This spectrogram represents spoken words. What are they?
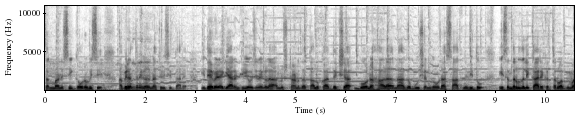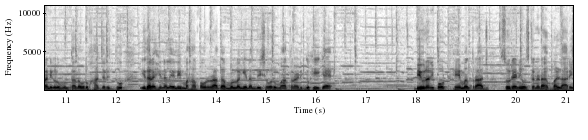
ಸನ್ಮಾನಿಸಿ ಗೌರವಿಸಿ ಅಭಿನಂದನೆಗಳನ್ನು ತಿಳಿಸಿದ್ದಾರೆ. ಇದೇ ವೇಳೆ ಗ್ಯಾರಂಟಿ ಯೋಜನೆಗಳ ಅನುಷ್ಠಾನದ ತಾಲೂಕಾ ಅಧ್ಯಕ್ಷ ಗೋನಹಾಳ ನಾಗಭೂಷಣ್ ಗೌಡ ಸಾಥ್ ನೀಡಿದ್ದು, ಈ ಸಂದರ್ಭದಲ್ಲಿ ಕಾರ್ಯಕರ್ತರು, ಅಭಿಮಾನಿಗಳು ಮುಂತಾದವರು ಹಾಜರಿದ್ದು, ಇದರ ಹಿನ್ನೆಲೆಯಲ್ಲಿ ಮಹಾಪೌರರಾದ ಮುಲ್ಲಂಗಿ ನಂದೀಶ್ ಅವರು ಮಾತನಾಡಿದ್ದು ಹೀಗೆ. Bureau report Hemanth Raj. Surya news Kannada, Ballari.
